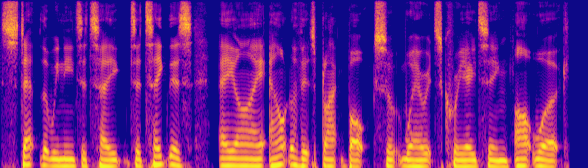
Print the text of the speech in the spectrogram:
step that we need to take to take this AI out of its black box where it's creating artwork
